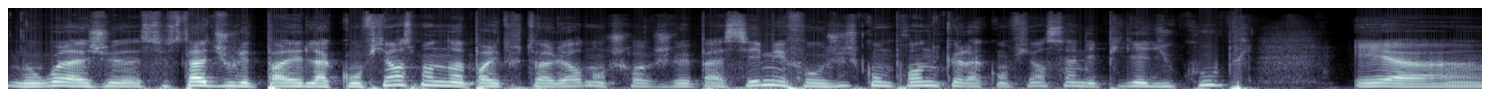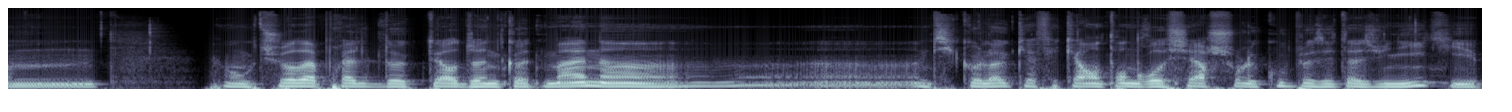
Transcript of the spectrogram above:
Donc voilà, à ce stade, je voulais te parler de la confiance. Moi, on en a parlé tout à l'heure, donc je crois que je vais passer. Mais il faut juste comprendre que la confiance est un des piliers du couple. Et euh, donc, toujours d'après le docteur John Cotman, un, un, psychologue qui a fait 40 ans de recherche sur le couple aux États-Unis, qui est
